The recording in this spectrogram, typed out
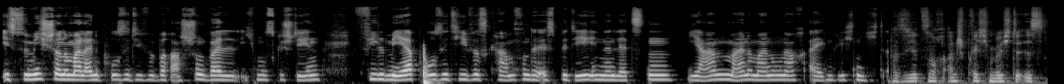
ist für mich schon einmal eine positive Überraschung, weil ich muss gestehen, viel mehr Positives kam von der SPD in den letzten Jahren meiner Meinung nach eigentlich nicht. Was ich jetzt noch ansprechen möchte, ist,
